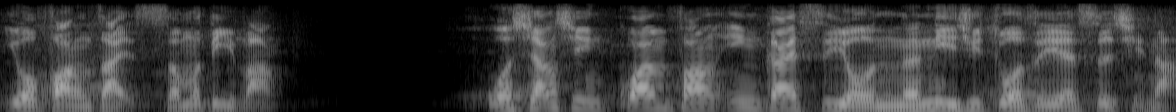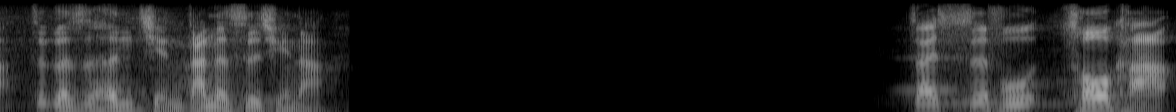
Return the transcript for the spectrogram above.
又放在什么地方？我相信官方应该是有能力去做这些事情啊，这个是很简单的事情啊。在私服抽卡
